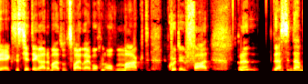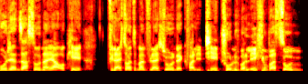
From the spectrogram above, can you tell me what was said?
der existiert ja gerade mal so zwei, drei Wochen auf dem Markt. Critical Fart. Und dann das sind dann, wo du dann sagst, so, naja, okay, vielleicht sollte man vielleicht schon in der Qualität schon überlegen, was so ein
